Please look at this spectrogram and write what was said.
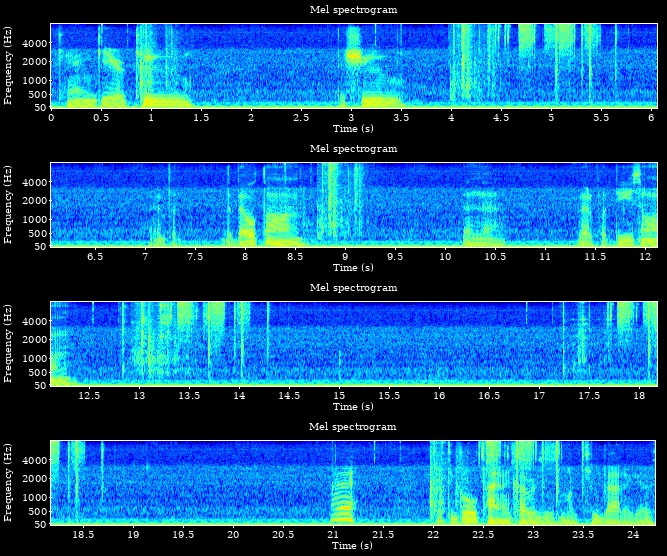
cam gear 2 the shoe and put the belt on. Then the, I gotta put these on. Eh but the gold timing covers doesn't look too bad I guess.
